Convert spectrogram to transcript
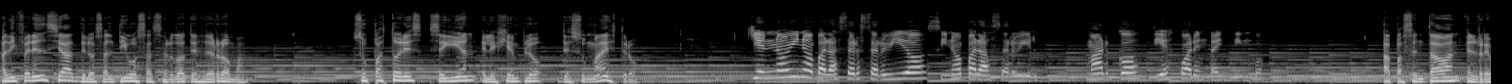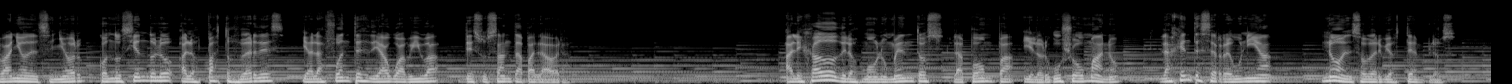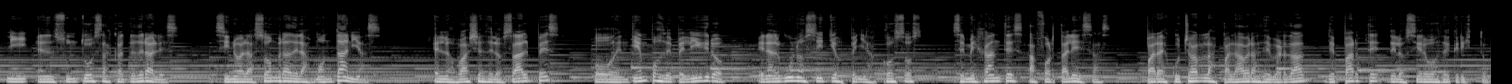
A diferencia de los altivos sacerdotes de Roma, sus pastores seguían el ejemplo de su maestro. Quien no vino para ser servido, sino para servir. Marcos 10:45. Apacentaban el rebaño del Señor, conduciéndolo a los pastos verdes y a las fuentes de agua viva de su santa palabra. Alejado de los monumentos, la pompa y el orgullo humano, la gente se reunía no en soberbios templos, ni en suntuosas catedrales, sino a la sombra de las montañas, en los valles de los Alpes o en tiempos de peligro en algunos sitios peñascosos semejantes a fortalezas, para escuchar las palabras de verdad de parte de los siervos de Cristo.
